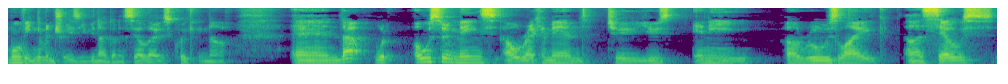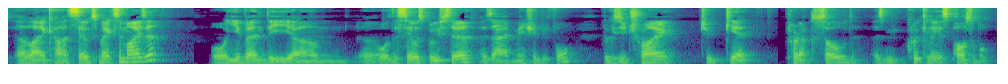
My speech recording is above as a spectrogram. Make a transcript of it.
moving inventories if you're not going to sell those quickly enough. And that would also means I'll recommend to use any uh, rules like uh, sales, uh, like uh, sales maximizer, or even the um, uh, or the sales booster, as I mentioned before, because you try to get products sold as quickly as possible.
